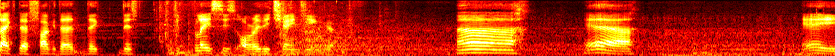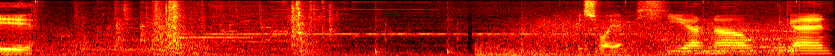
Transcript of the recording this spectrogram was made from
Like the fact that the this the place is already changing. Ah, yeah. Hey. Okay, so I am here now again.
